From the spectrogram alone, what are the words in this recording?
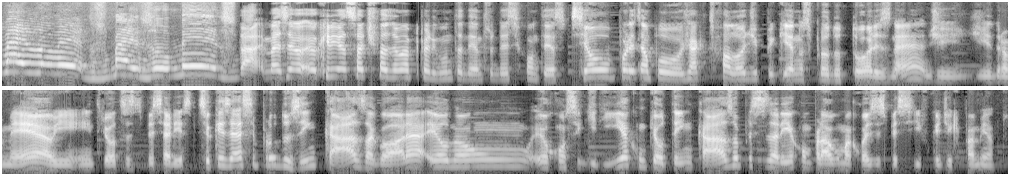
Mais ou menos, mais ou menos. Tá, mas eu, eu queria só te fazer uma pergunta dentro desse contexto. Se eu, por exemplo, já que tu falou de pequenos produtores, né, de, de hidromel e entre outras especiarias, se eu quisesse produzir em casa agora, eu não, eu conseguiria com o que eu tenho em casa ou precisaria comprar alguma coisa específica de equipamento?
